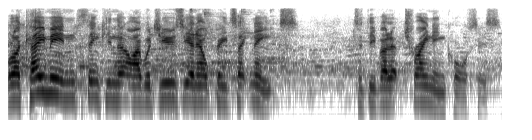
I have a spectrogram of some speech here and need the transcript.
Well, I came in thinking that I would use the NLP techniques to develop training courses.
